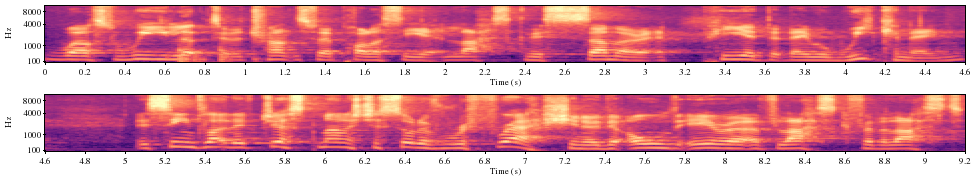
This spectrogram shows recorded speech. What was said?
whilst we looked at the transfer policy at Lask this summer, it appeared that they were weakening. It seems like they've just managed to sort of refresh. You know, the old era of Lask for the last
